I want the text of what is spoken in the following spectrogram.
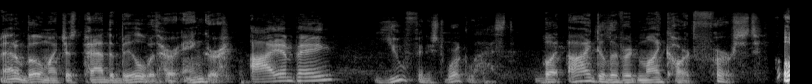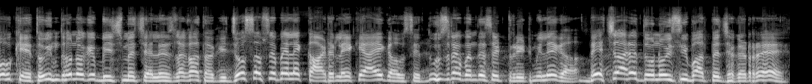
Madame Bo might just pad the bill with her anger. I am paying. You finished work last. But I delivered my cart first. Okay तो इन दोनों के बीच में चैलेंज लगा था कि जो सबसे पहले कार्ड लेके आएगा उसे दूसरे बंदे से ट्रीट मिलेगा बेचारे दोनों इसी बात पे झगड़ रहे हैं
